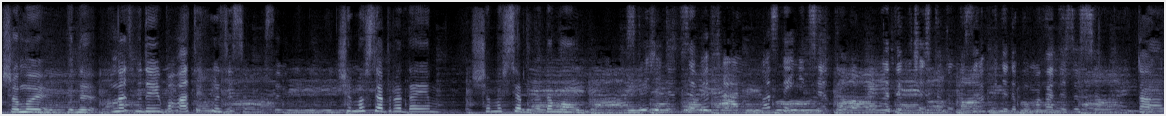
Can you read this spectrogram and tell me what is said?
Що ми буде, у нас буде і багато ми за собі. Що ми все продаємо, що ми все продамо. Скажіть, це ви власна ініціатива прийняти участь в такому заході, допомагати ЗСУ? Так.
